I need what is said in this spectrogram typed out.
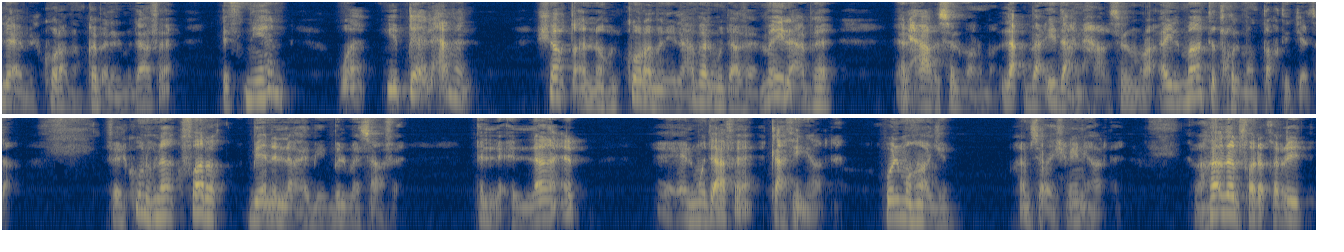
لعب الكرة من قبل المدافع اثنين ويبدأ العمل. شرط أنه الكرة من يلعبها المدافع ما يلعبها الحارس المرمى. لا بعيدة عن حارس المرمى. أي ما تدخل منطقة الجزاء. فيكون هناك فرق بين اللاعبين بالمسافة. اللاعب المدافع 30 ياردة والمهاجم 25 ياردة. فهذا الفرق نريد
